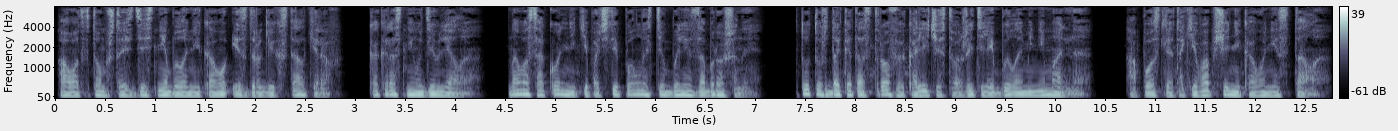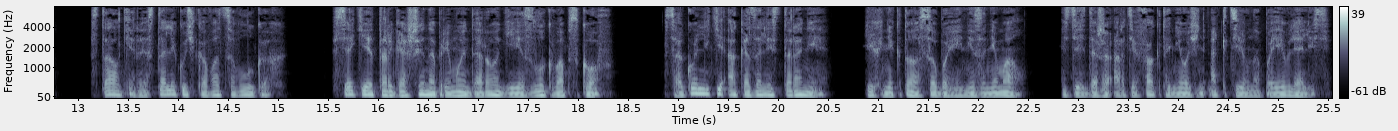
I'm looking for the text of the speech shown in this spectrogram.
А вот в том, что здесь не было никого из других сталкеров, как раз не удивляло. Новосокольники почти полностью были заброшены. Тут уж до катастрофы количество жителей было минимально, а после таки вообще никого не стало. Сталкеры стали кучковаться в луках. Всякие торгаши на прямой дороге из лук в Псков. Сокольники оказались в стороне. Их никто особо и не занимал. Здесь даже артефакты не очень активно появлялись.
